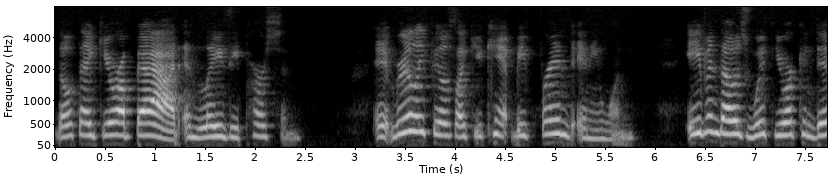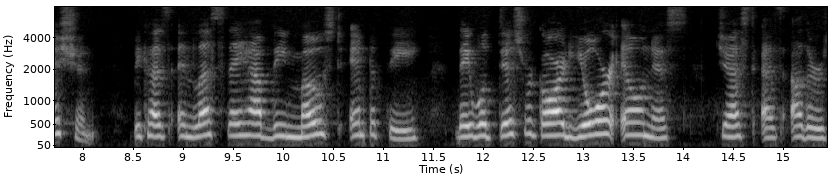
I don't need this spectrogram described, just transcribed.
They'll think you're a bad and lazy person. It really feels like you can't befriend anyone even those with your condition because unless they have the most empathy they will disregard your illness just as others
